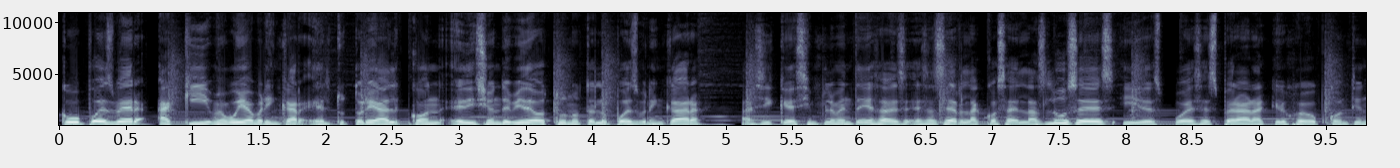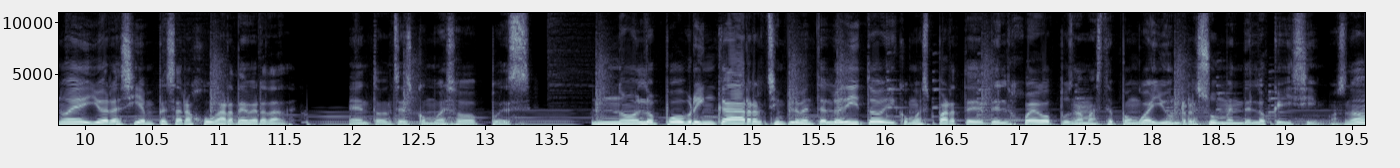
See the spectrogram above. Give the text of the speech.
como puedes ver, aquí me voy a brincar el tutorial con edición de video, tú no te lo puedes brincar. Así que simplemente ya sabes, es hacer la cosa de las luces y después esperar a que el juego continúe y ahora sí empezar a jugar de verdad. Entonces como eso pues no lo puedo brincar, simplemente lo edito y como es parte del juego, pues nada más te pongo ahí un resumen de lo que hicimos, ¿no?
